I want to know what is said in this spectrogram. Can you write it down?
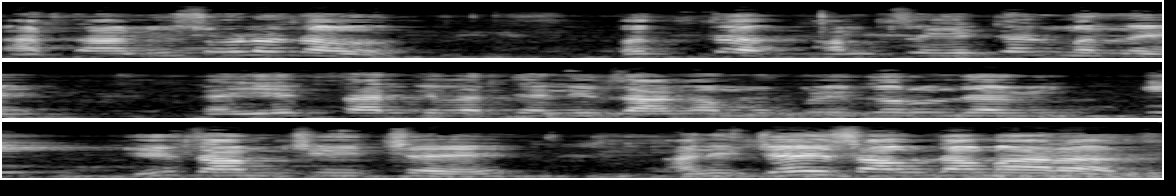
आता आम्ही सोडत आहोत. फक्त आमचं एकच म्हणणं आहे का एक तारखेला त्यांनी जागा मोकळी करून द्यावी. हीच आमची इच्छा आहे. आणि जय सावदा महाराज.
